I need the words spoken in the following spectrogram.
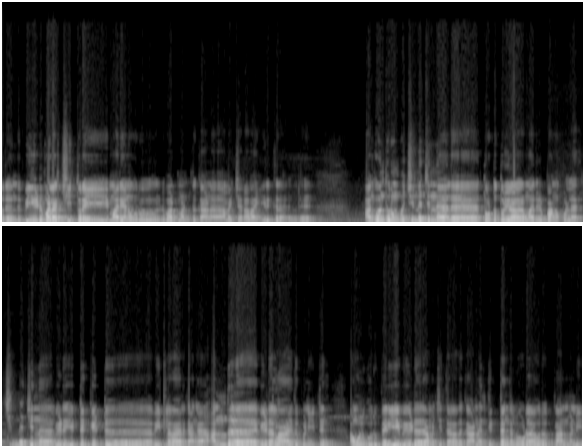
ஒரு இந்த வீடு வளர்ச்சித்துறை மாதிரியான ஒரு டிபார்ட்மெண்ட்டுக்கான அமைச்சராக தான் இருக்கிறார் இவர். அங்கே வந்து ரொம்ப சின்ன சின்ன அந்த தோட்டத் தொழிலாளர் மாதிரி இருப்பாங்க போல். சின்ன சின்ன வீடு எட்டுக்கு எட்டு வீட்டில் தான் இருக்காங்க. அந்த வீடெல்லாம் இது பண்ணிட்டு அவங்களுக்கு ஒரு பெரிய வீடு அமைச்சு தரதுக்கான திட்டங்களோட அவர் பிளான் பண்ணி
